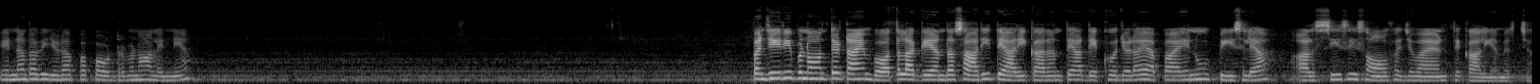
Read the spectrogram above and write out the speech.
ਇਹਨਾਂ ਦਾ ਵੀ ਜਿਹੜਾ ਆਪਾਂ ਪਾਊਡਰ ਬਣਾ ਲੈਨੇ ਆ ਪੰਜੀਰੀ ਬਣਾਉਣ ਤੇ ਟਾਈਮ ਬਹੁਤ ਲੱਗ ਜਾਂਦਾ, ਸਾਰੀ ਤਿਆਰੀ ਕਰਨ ਤੇ। ਆ ਦੇਖੋ ਜਿਹੜਾ ਆਪਾਂ ਇਹਨੂੰ ਪੀਸ ਲਿਆ, ਅਲਸੀ ਸੀ, ਸੌਂਫ ਜਵੈਣ ਤੇ ਕਾਲੀਆਂ ਮਿਰਚਾਂ।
